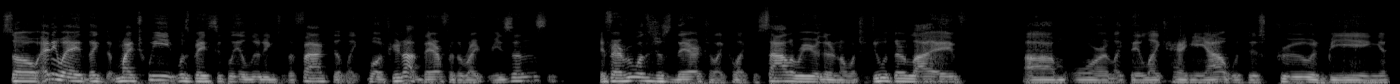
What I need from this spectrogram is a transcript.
So anyway, like my tweet was basically alluding to the fact that like, well, if you're not there for the right reasons, if everyone's just there to like collect a salary or they don't know what to do with their life, um, or like they like hanging out with this crew and being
